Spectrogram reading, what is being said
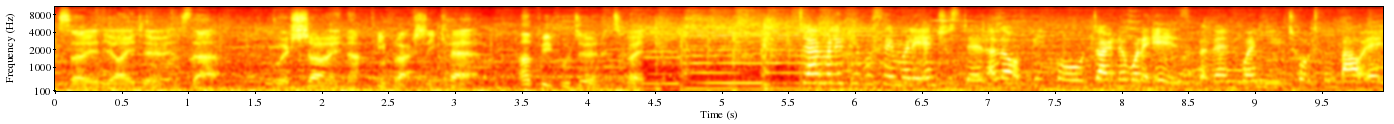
So the idea is that we're showing that people actually care. Other people are doing it, it's great. Generally, people seem really interested. A lot of people don't know what it is, but then when you talk to them about it,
